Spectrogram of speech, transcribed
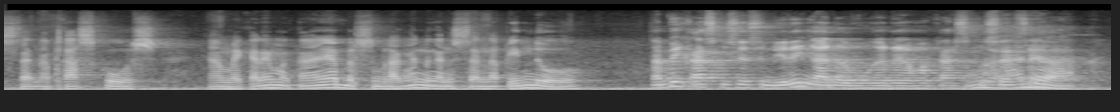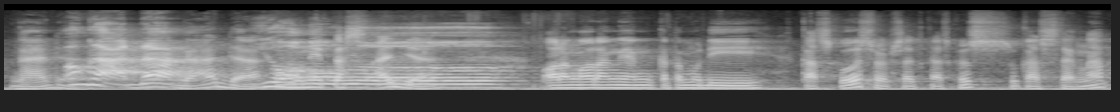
stand up kaskus. Nah makanya makanya berseberangan dengan stand up Indo. Tapi Kaskusnya sendiri nggak ada hubungannya sama Kaskus Nggak ada, nggak ada. Oh nggak ada? Nggak ada, Ya komunitas Allah. aja. Orang-orang yang ketemu di kaskus, website kaskus suka stand up.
